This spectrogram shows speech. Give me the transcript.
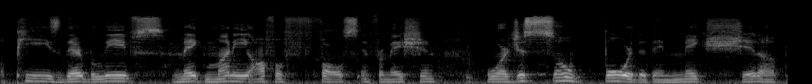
appease their beliefs, make money off of false information, or just so bored that they make shit up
